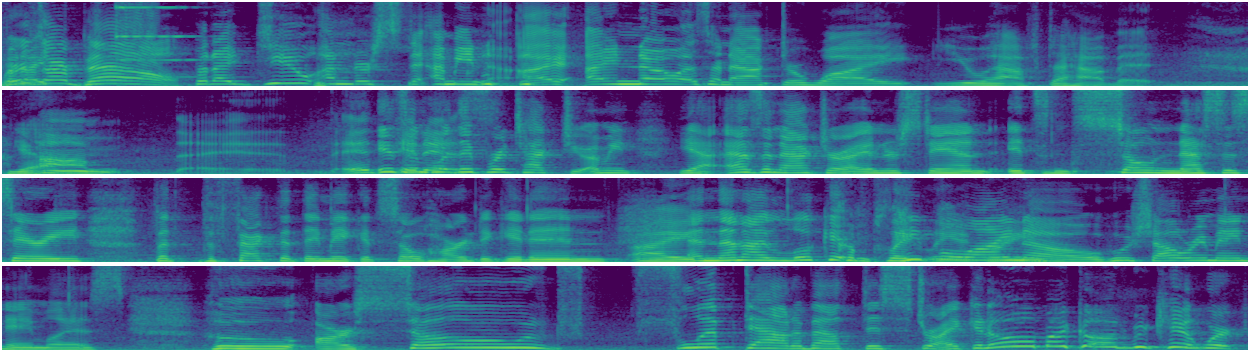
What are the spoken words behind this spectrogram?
Where's I- our bell? But I do understand. I mean, I I know as an actor why you have to have it. Yeah. Um, it, it's it important they protect you. I mean, yeah, as an actor, I understand it's so necessary, but the fact that they make it so hard to get in, I and then I look at completely people I know who shall remain nameless, who are so flipped out about this strike and oh my god we can't work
